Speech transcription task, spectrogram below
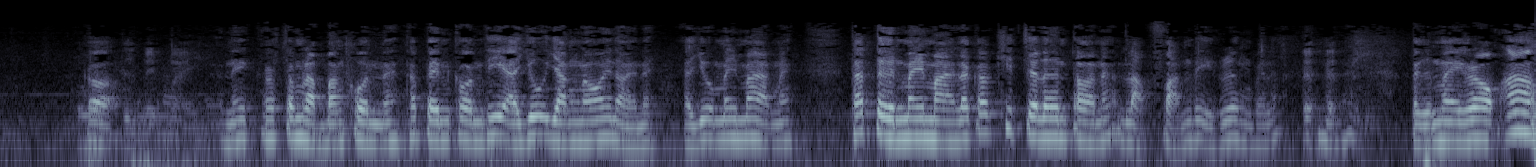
ๆก็ตื่นใหม่ๆนี่สำหรับบางคนนะถ้าเป็นคนที่อายุยังน้อยหน่อยนะอายุไม่มากนะถ้าตื่นใหม่ๆแล้วก็คิดเจริญต่อนะหลับฝันไปอีกเรื่องไปแล้วตื่นมาอีกรอบอ้าว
